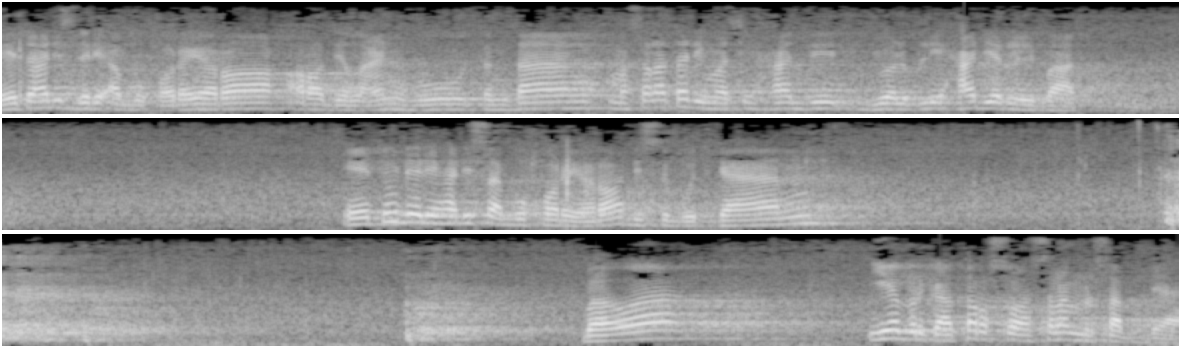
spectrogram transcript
Yaitu hadis dari Abu Hurairah radhiyallahu anhu tentang masalah tadi masih hadir jual beli hadir libat yaitu dari hadis Abu Hurairah disebutkan bahwa ia berkata Rasulullah SAW bersabda,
